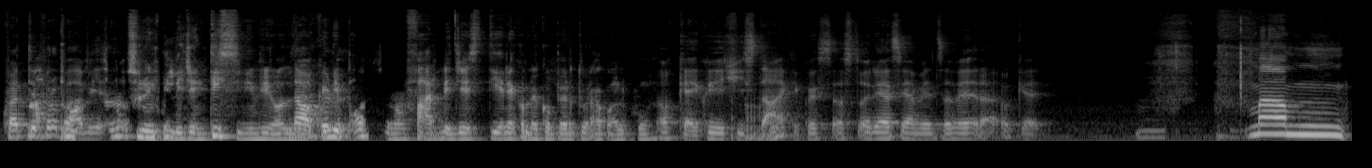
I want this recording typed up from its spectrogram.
Quanto è Ma probabile? possono- sono intelligentissimi i beholder, No, quindi quello- possono farli gestire come copertura a qualcuno. Ok, quindi ci sta che questa storia sia mezza vera. Ok. Ma mh,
